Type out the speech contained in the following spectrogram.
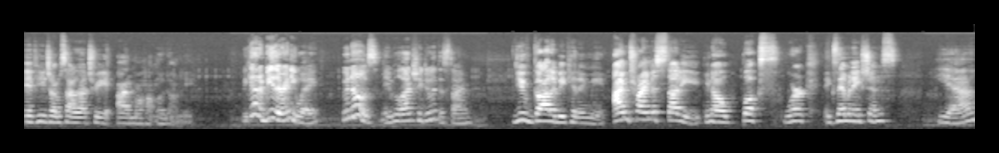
If he jumps out of that tree, I'm Mahatma Gandhi. We gotta be there anyway. Who knows? Maybe he'll actually do it this time. You've got to be kidding me. I'm trying to study. You know, books, work, examinations. Yeah?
